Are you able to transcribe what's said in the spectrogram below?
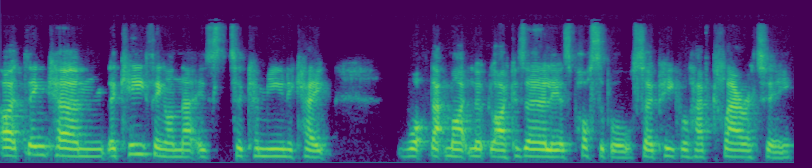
I think um, the key thing on that is to communicate what that might look like as early as possible so people have clarity.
